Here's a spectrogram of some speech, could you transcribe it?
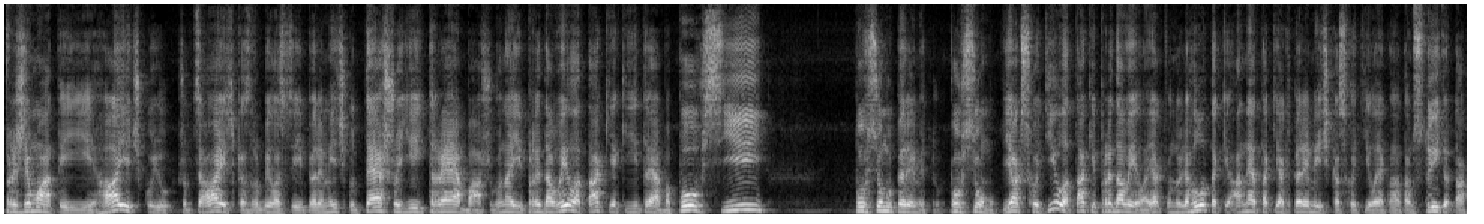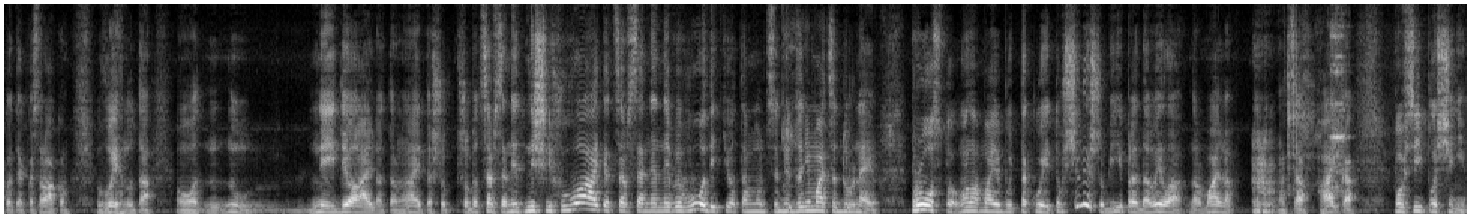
прижимати її гаєчкою, щоб ця гаєчка зробила з цієї перемички те, що їй треба, щоб вона її придавила так, як їй треба. По всій. По всьому периметру, по всьому. Як схотіла, так і придавила. Як воно лягло, таке, а не так, як перемичка схотіла, як вона там стоїть, отак, от якось раком вигнута. От, ну, не ідеально, там, знаєте, щоб, щоб це все не, не шліфувати, це все не, не виводить його, там, ну, це не займатися дурнею. Просто вона має бути такої товщини, щоб її придавила нормально ця гайка по всій площині.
